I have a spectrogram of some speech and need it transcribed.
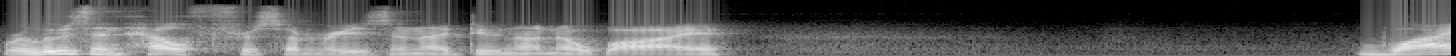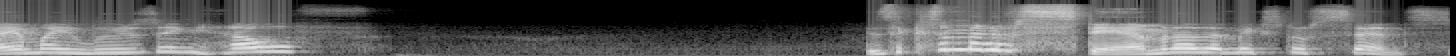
We're losing health for some reason. I do not know why. Why am I losing health? Is it because I'm out of stamina? That makes no sense.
